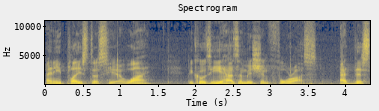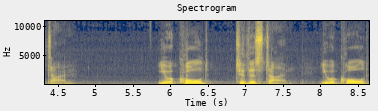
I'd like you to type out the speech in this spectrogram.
and He placed us here. Why? Because He has a mission for us at this time. You are called to this time, you were called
